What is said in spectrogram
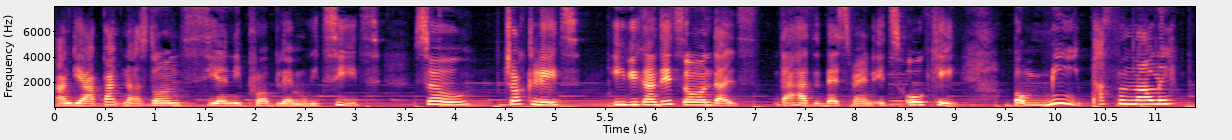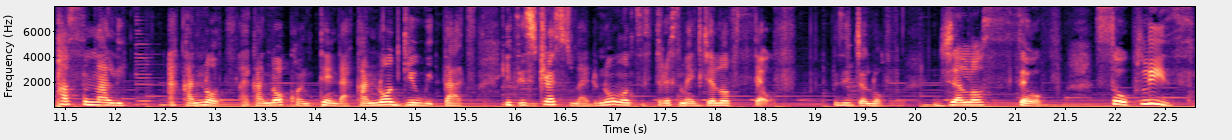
and their partners don't see any problem with it. So chocolate if you can date someone that's that has a best friend it's okay. But me personally personally i cannot i cannot contend i cannot deal with that. It is stressful. I do not want to stress my jealous self. Is it jealous? Jealous self. So please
